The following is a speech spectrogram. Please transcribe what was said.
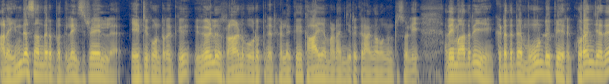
ஆனால் இந்த சந்தர்ப்பத்தில் இஸ்ரேல் ஏற்றுக்கொண்டிருக்கு ஏழு ராணுவ உறுப்பினர்களுக்கு காயம் அடைஞ்சிருக்கிறாங்க அவங்கன்னு சொல்லி. அதே மாதிரி கிட்டத்தட்ட மூன்று பேர் குறைஞ்சது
